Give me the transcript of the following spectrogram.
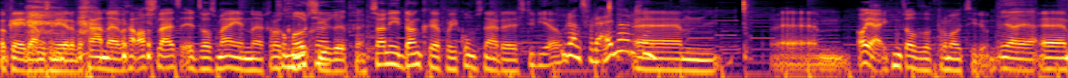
Oké, dames en heren, we gaan, eh, we gaan afsluiten. Het was mij een eh, groot promotie, genoegen. Rutger. Sunny, dank eh, voor je komst naar de studio. Bedankt voor de uitnodiging. Ehm, ehm, oh ja, ik moet altijd wat promotie doen. Ja, ja. Ehm,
